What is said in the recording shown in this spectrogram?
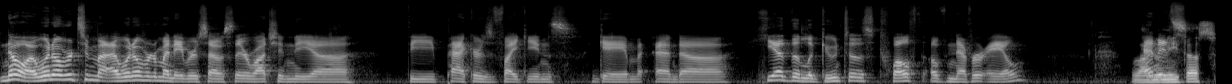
no, I went over to my I went over to my neighbor's house. They were watching the uh, the Packers Vikings game, and uh, he had the Lagunta's twelfth of Never Ale. Lagunitas.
